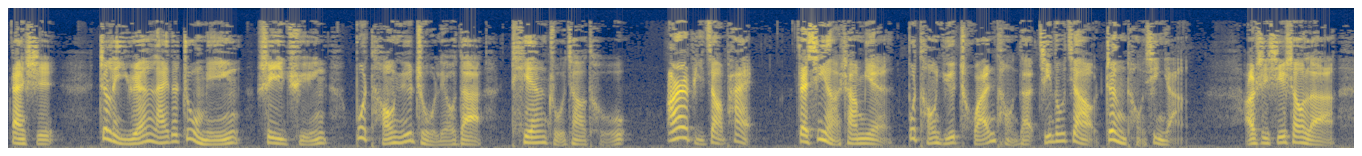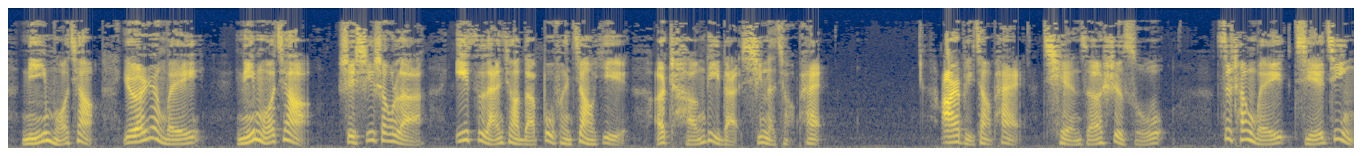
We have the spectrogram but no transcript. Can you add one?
但是。这里原来的著名是一群不同于主流的天主教徒，阿尔比教派在信仰上面不同于传统的基督教正统信仰，而是吸收了尼摩教。有人认为尼摩教是吸收了伊斯兰教的部分教义而成立的新的教派。阿尔比教派谴责世俗，自称为洁净，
